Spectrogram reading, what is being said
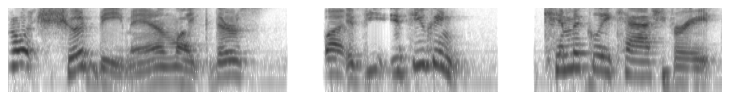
No, it should be, man. Like there's But if you if you can chemically castrate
